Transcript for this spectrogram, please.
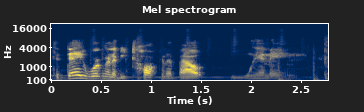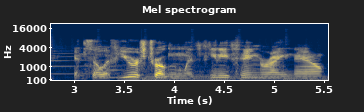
Today we're going to be talking about winning. And so, if you're struggling with anything right now,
